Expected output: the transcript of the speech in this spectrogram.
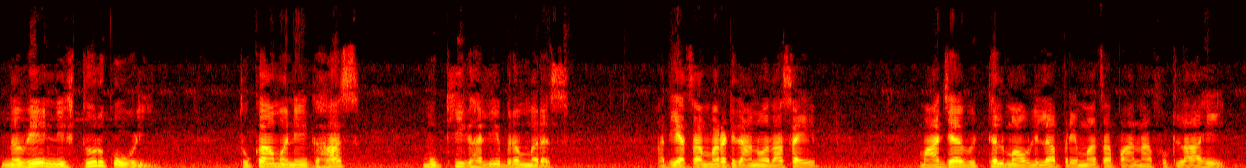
नव्हे निष्ठूर कोवळी. तुका म्हणे घास मुखी घाली ब्रह्मरस. आता याचा मराठीत अनुवाद असा आहे माझ्या विठ्ठल माऊलीला प्रेमाचा पाना फुटला आहे.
